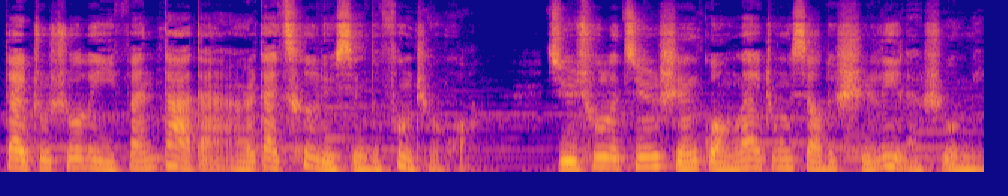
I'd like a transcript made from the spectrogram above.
戴柱说了一番大胆而带策略性的奉承话，举出了军神广濑中校的实例来说明。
